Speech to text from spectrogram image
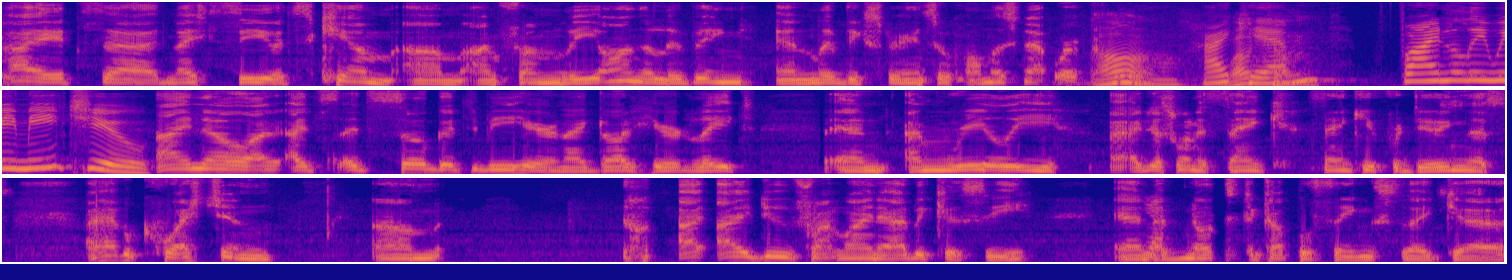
Hi, it's uh, nice to see you. It's Kim. Um, I'm from Leon, the Living and Lived Experience of Homeless Network. Oh, hi, Kim. Finally, we meet you. I know. I, it's it's so good to be here, and I got here late, and I'm really. I just want to thank thank you for doing this. I have a question. Um, I, I do frontline advocacy, and I've noticed a couple things. Like uh,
